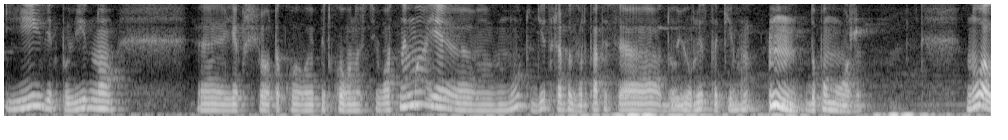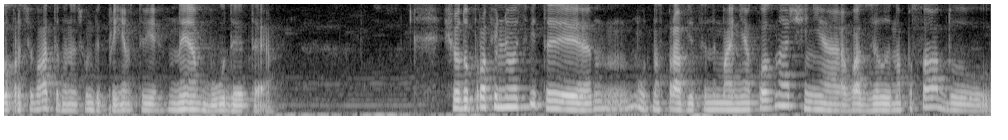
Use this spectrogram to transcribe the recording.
І, відповідно, якщо такої підкованості у вас немає, е, ну тоді треба звертатися до юриста, який вам допоможе. Ну, але працювати ви на цьому підприємстві не будете. Щодо профільної освіти, ну насправді це не має ніякого значення. Вас взяли на посаду,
